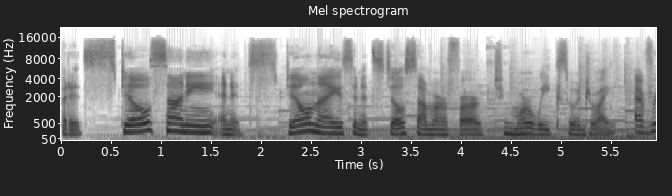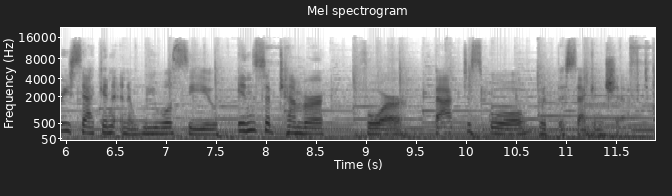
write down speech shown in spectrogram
but it's still sunny and it's still nice and it's still summer for two more weeks. So enjoy every second, and we will see you in September for back to school with the second shift.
